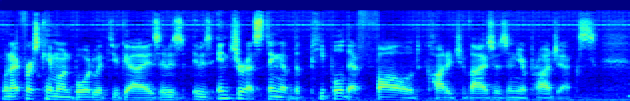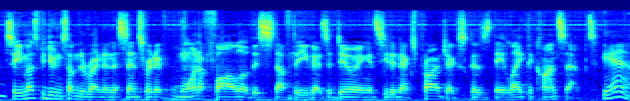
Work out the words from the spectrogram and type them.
when I first came on board with you guys, it was it was interesting of the people that followed Cottage Advisors in your projects. So you must be doing something right in a sense where they want to follow this stuff that you guys are doing and see the next projects because they like the concept. Yeah,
